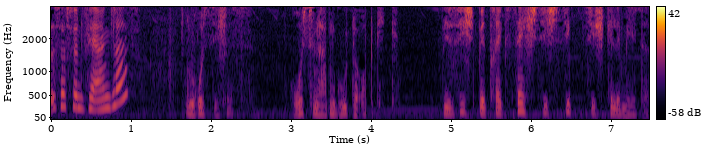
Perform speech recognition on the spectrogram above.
Ist das für ein Fernglas? Ein russisches. Russen haben gute Optik. Die Sicht beträgt 60, 70 Kilometer,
